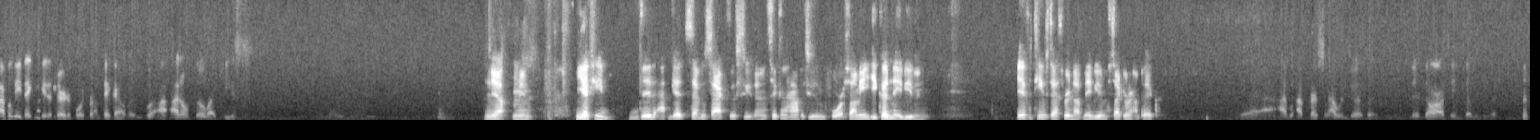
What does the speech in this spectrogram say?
I believe they can get a third or fourth round pick out of him. But I, I don't feel like he's. yeah, I mean, he actually did get seven sacks this season and six and a half the season before. So I mean, he could maybe even, if a team's desperate enough, maybe even a second round pick. Yeah, I, I personally I wouldn't do it, but there are teams that would do it. Uh,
